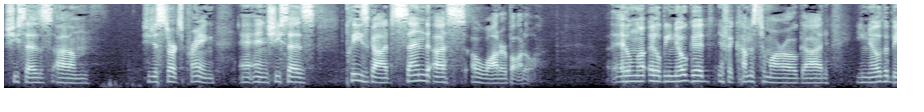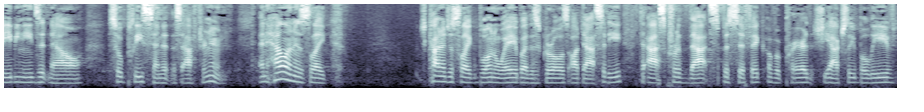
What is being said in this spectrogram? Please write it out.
she says um, she just starts praying and, and, she says, "Please God, send us a water bottle. It'll no, it'll be no good if it comes tomorrow, God. You know the baby needs it now, so please send it this afternoon." And Helen is like kind of just like blown away by this girl's audacity to ask for that specific of a prayer that she actually believed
